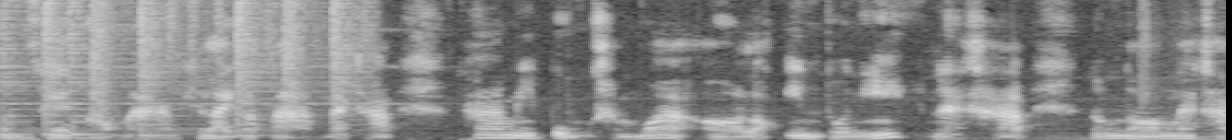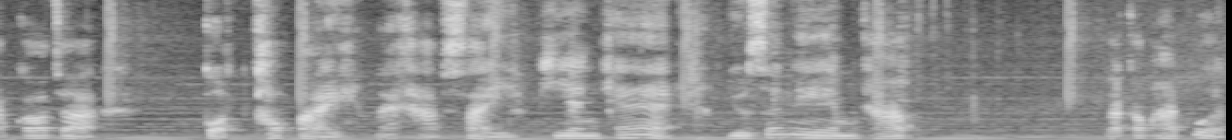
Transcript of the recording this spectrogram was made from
สนเทศของมหาวิทยาลัยก็ตามนะครับ ถ้ามีปุ่มคำว่าออล็อกอินตัวนี้นะครับ น้องๆ นะครับก็จะกดเข้าไปนะครับ ใส่เพียงแค่ username ครับ แล้วก็ password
